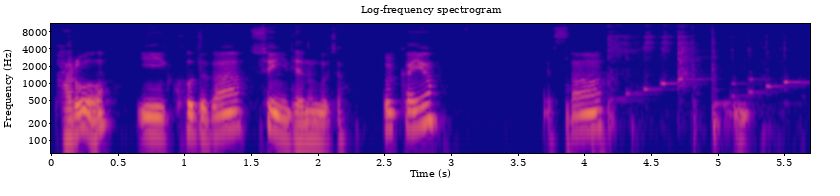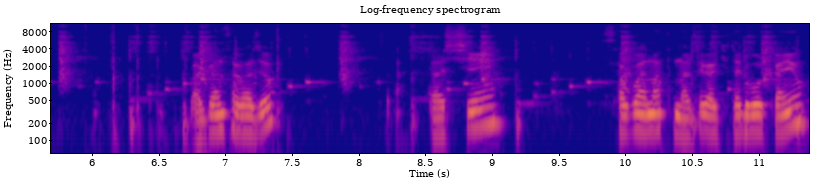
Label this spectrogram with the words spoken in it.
바로 이 코드가 수행이 되는 거죠. 볼까요? 그래서 빨간 사과죠. 자, 다시 사과 나타날 때가 기다려 볼까요?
